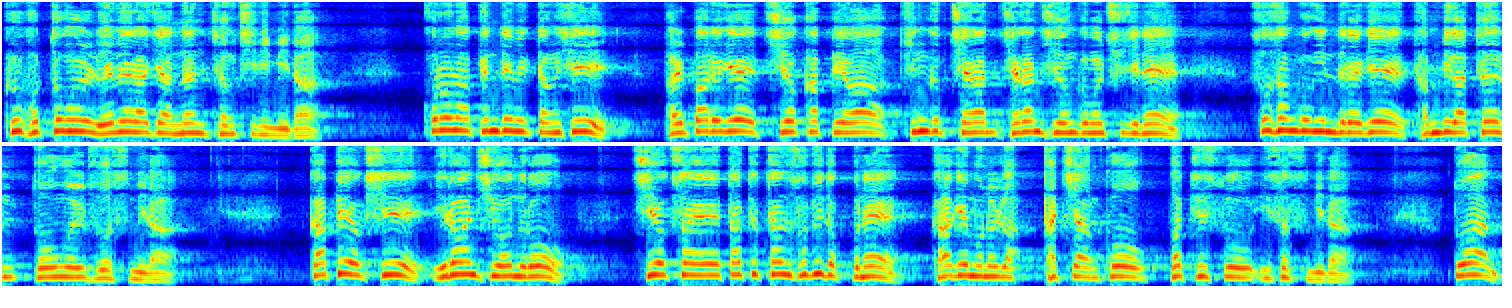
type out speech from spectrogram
그 고통을 외면하지 않는 정치인입니다. 코로나 팬데믹 당시 발빠르게 지역 카페와 긴급 재난, 재난 지원금을 추진해 소상공인들에게 담비 같은 도움을 주었습니다. 카페 역시 이러한 지원으로 지역사회의 따뜻한 소비 덕분에 가게 문을 닫지 않고 버틸 수 있었습니다. 또한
